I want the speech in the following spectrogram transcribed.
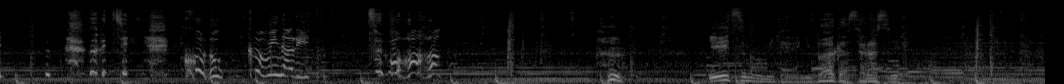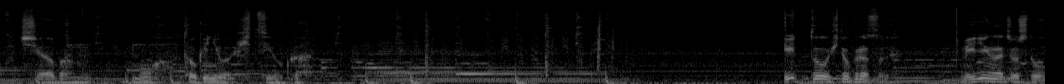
うちこの雷つまいつもみたいにバカさらせ茶番も時には必要か一棟一クラス。右が女子棟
